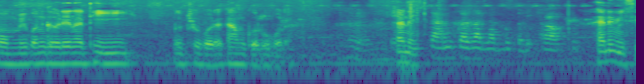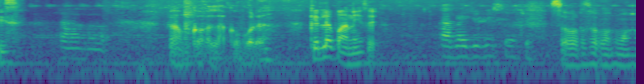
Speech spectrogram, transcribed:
મમ્મી પણ ઘરે નથી. નૂછવું પડે કામ કરવું પડે. હે ને? કામ કરવા લાગવું પડે. હે. ને મિસિસ કામ કરવા લાગવું પડે. કેટલા પાણી છે. સવાર સવારમાં.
